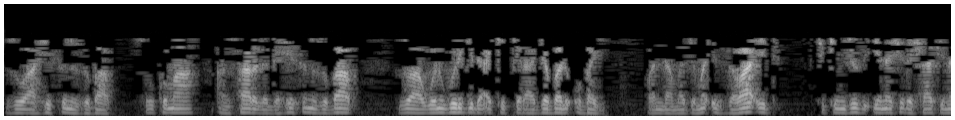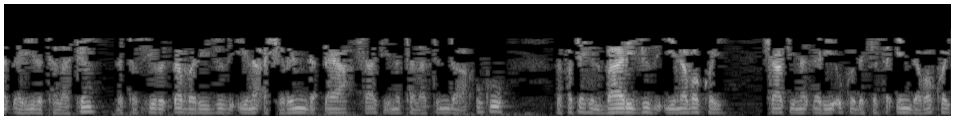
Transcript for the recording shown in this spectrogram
zuwa hisnu zubab. Su kuma ansar daga hisnu zubab zuwa wani gurgi da ake kira Jabal Ubay wanda Majma'iz Zawaid cikin juz'i na shida shafi na ɗari da talatin da tafsir tsabari juz'i na ashirin da ɗaya shafi na talatin da fatahil bari juz'i na bakwai shafi na ɗari uku da casa'in da bakwai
